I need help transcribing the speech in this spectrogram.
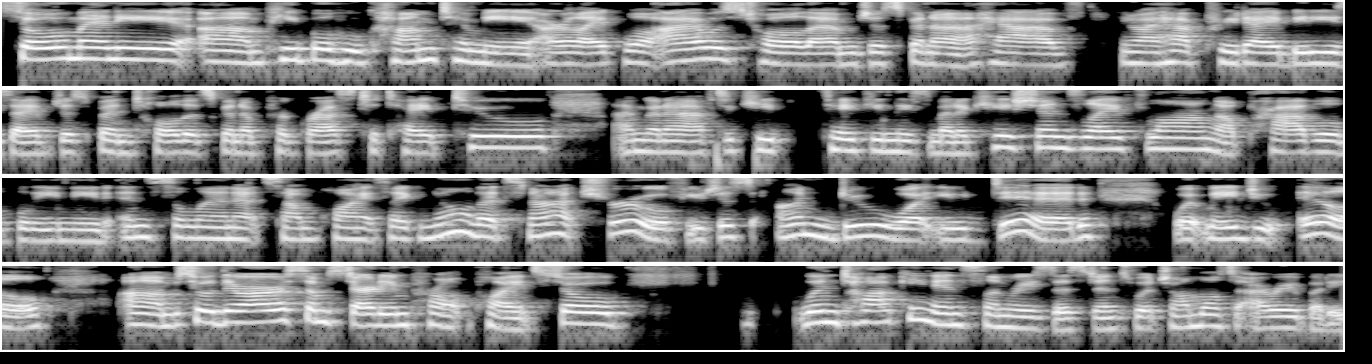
so many um, people who come to me are like, well, I was told I'm just going to have, you know, I have prediabetes. I've just been told it's going to progress to type two. I'm going to have to keep taking these medications lifelong. I'll probably need insulin at some point. It's like, no, that's not true. If you just undo what you did, what made you ill. Um, so there are some starting points. So, when talking insulin resistance, which almost everybody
